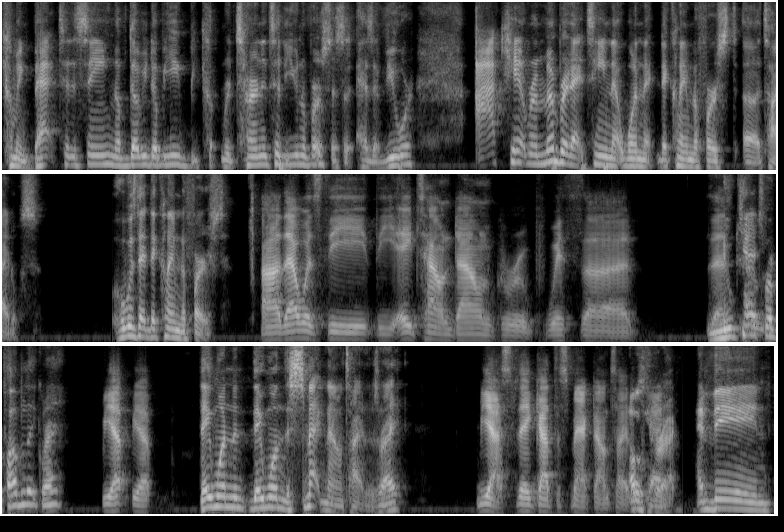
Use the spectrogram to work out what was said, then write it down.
coming back to the scene of WWE, bec- returning to the universe as a, as a viewer, I can't remember that team that won that, that claimed the first uh, titles. Who was that that claimed the first? Uh, that was the the A Town Down group with uh, New Catch Republic, right? Yep, yep. They won the they won the SmackDown titles, right? Yes, they got the SmackDown titles. Okay. Correct. And then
